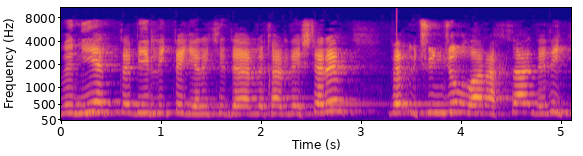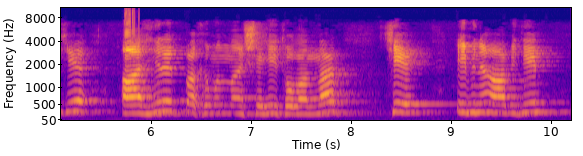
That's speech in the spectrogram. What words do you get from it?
ve niyet de birlikte gerekir değerli kardeşlerim. Ve üçüncü olarak da dedik ki ahiret bakımından şehit olanlar ki İbni Abidin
